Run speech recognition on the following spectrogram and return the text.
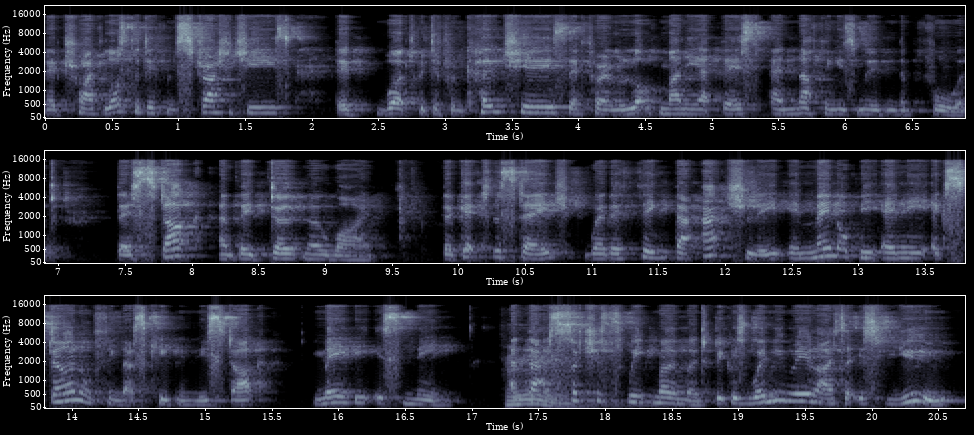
They've tried lots of different strategies. They've worked with different coaches. They're throwing a lot of money at this and nothing is moving them forward. They're stuck and they don't know why. They get to the stage where they think that actually it may not be any external thing that's keeping me stuck. Maybe it's me. And that's hmm. such a sweet moment because when you realize that it's you,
